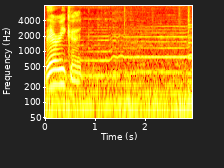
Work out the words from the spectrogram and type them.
Very good.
